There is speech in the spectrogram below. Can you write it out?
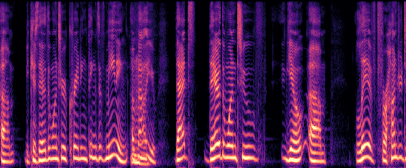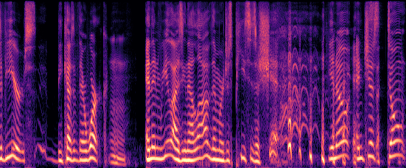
um, because they're the ones who are creating things of meaning of Mhm. value that's they're the ones who you know um, lived for hundreds of years because of their work. Hmm and then realizing that a lot of them are just pieces of shit you know and just don't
